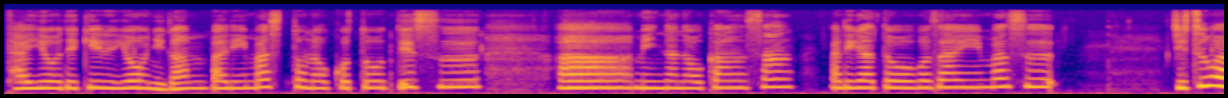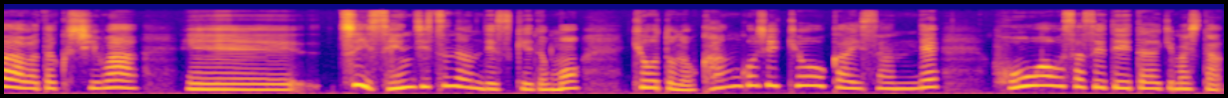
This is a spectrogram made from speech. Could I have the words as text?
対応できるように頑張りますとのことです。ああ、みんなのお母さん、ありがとうございます。実は私は、えー、つい先日なんですけども、京都の看護師協会さんで法話をさせていただきました。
